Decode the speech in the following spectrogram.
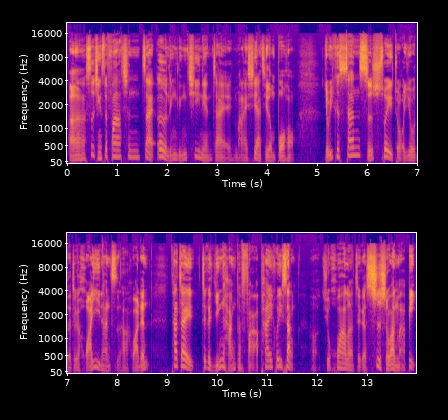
呃，事情是发生在二零零七年，在马来西亚吉隆坡哈，有一个三十岁左右的这个华裔男子哈，华人，他在这个银行的法拍会上啊，就花了这个四十万马币，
